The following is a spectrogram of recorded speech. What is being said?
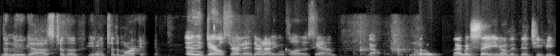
the new guys to the you know to the market. And the Darrell survey, they're not even close. Yeah. No, but I would say you know the the TP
